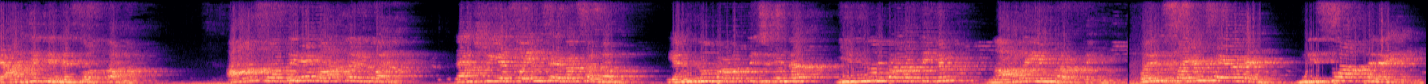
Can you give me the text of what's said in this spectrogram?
രാജ്യത്തിന്റെ സ്വത്താണ്. ആ സ്വത്തിനെ വാർത്തെടുക്കുവാൻ രാഷ്ട്രീയ സ്വയം സേവക സംഘം എന്നും പ്രവർത്തിച്ചിട്ടുണ്ട് ഇന്നും പ്രവർത്തിക്കും നാളെയും പ്രവർത്തിക്കും. ഒരു സ്വയം സേവകൻ നിസ്വാർത്ഥനായിരിക്കും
